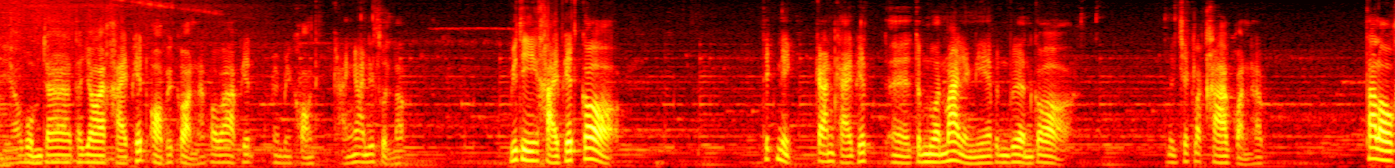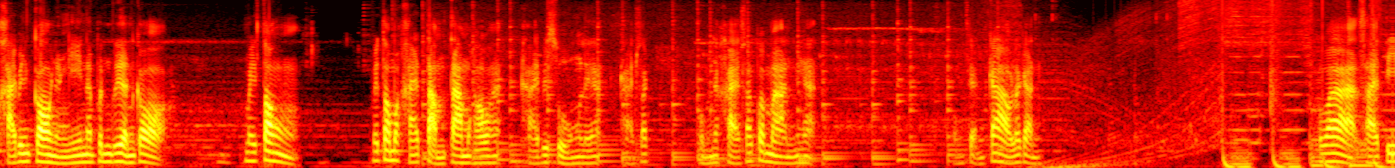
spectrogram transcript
เดี๋ยวผมจะทยอยขายเพชรออกไปก่อนนะเพราะว่าเพชรมันเป็นของขายง่ายที่สุดแล้ว วิธีขายเพชรก็ เทคนิคการขายเพชรจำนวนมากอย่างนี้เพื่อนๆก็ไปเช็คราคาก่อนครับ ถ้าเราขายเป็นกองอย่างนี้นะเพื่อนๆก็ไม่ต้อง ไม่ต้องมาขายต่ำตามเขาฮะขายไปสูงเลยฮะขายสักผมจะขายสักประมาณนี้ฮะสองแสนเก้าแล้วกัน เพราะว่าสายตี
